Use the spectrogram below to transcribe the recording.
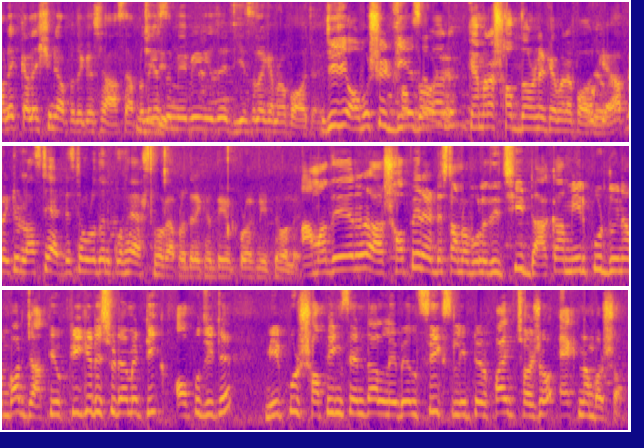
অনেক কালেকশনই আপনাদের কাছে আছে। আপনাদের। কাছে মেবি যে ডিএসএলআর ক্যামেরা পাওয়া যায়। জি জি অবশ্যই ডিএসএলআর ক্যামেরা সব ধরনের ক্যামেরা পাওয়া ওকে আপনি একটু লাস্টে অ্যাড্রেসটা বলে দেন কোথায় আসতে হবে আপনাদের এখান থেকে প্রোডাক্ট নিতে হলে? আমাদের শপের অ্যাড্রেসটা আমরা বলে দিচ্ছি ঢাকা মিরপুর দুই নম্বর জাতীয় ক্রিকেট স্টেডিয়ামের ঠিক অপোজিটে Mirpur shopping centre level six লিফটের ফাইভ ছয়শো এক নম্বর শপ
